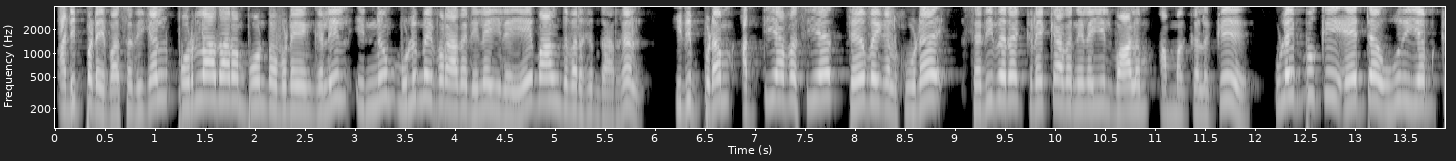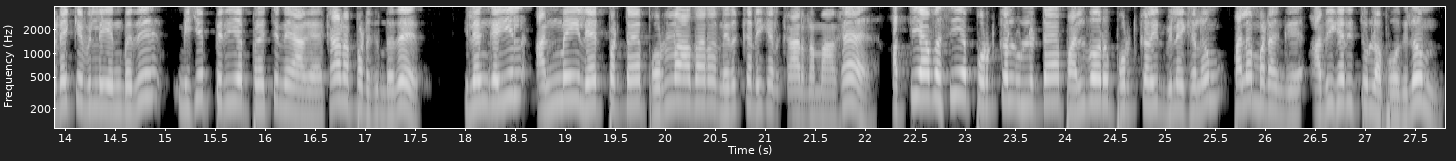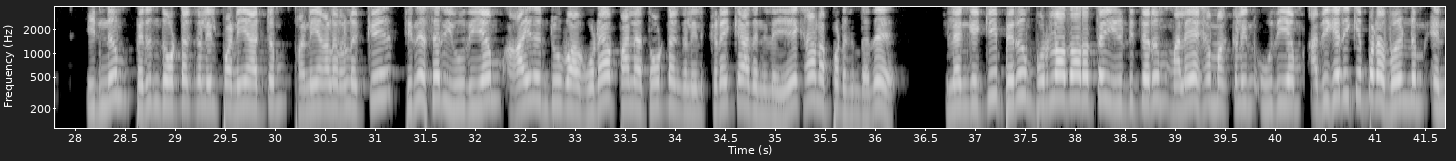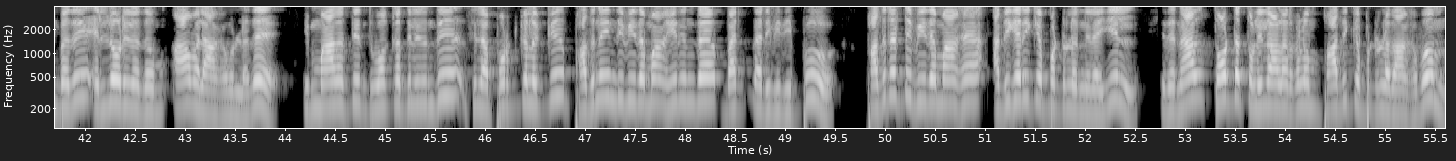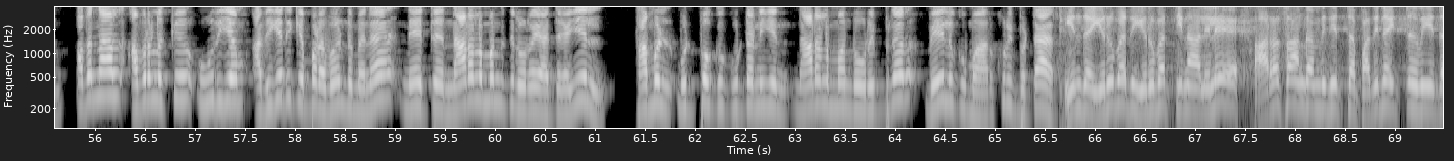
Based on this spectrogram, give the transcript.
அடிப்படை வசதிகள் பொருளாதாரம் போன்ற விடயங்களில் இன்னும் முழுமை பெறாத நிலையிலேயே வாழ்ந்து வருகின்றார்கள். இருப்பிடம் அத்தியாவசிய தேவைகள் கூட சரிவர கிடைக்காத நிலையில் வாழும் அம்மக்களுக்கு உழைப்புக்கு ஏற்ற ஊதியம் கிடைக்கவில்லை என்பது மிகப்பெரிய பிரச்சனையாக காணப்படுகின்றது. இலங்கையில் அண்மையில் ஏற்பட்ட பொருளாதார நெருக்கடிகள் காரணமாக அத்தியாவசிய பொருட்கள் உள்ளிட்ட பல்வேறு பொருட்களின் விலைகளும் பல மடங்கு அதிகரித்துள்ள போதிலும் இன்னும் பெருந்தோட்டங்களில் பணியாற்றும் பணியாளர்களுக்கு தினசரி ஊதியம் ஆயிரம் ரூபாய் கூட பல தோட்டங்களில் கிடைக்காத நிலையே காணப்படுகின்றது. இலங்கைக்கு பெரும் பொருளாதாரத்தை ஈட்டித்தரும் மலையக மக்களின் ஊதியம் அதிகரிக்கப்பட வேண்டும் என்பது எல்லோரினதும் ஆவலாக உள்ளது. இம்மாதத்தின் துவக்கத்திலிருந்து சில பொருட்களுக்கு பதினைந்து வீதமாக இருந்த வட் வரி விதிப்பு பதினெட்டு வீதமாக அதிகரிக்கப்பட்டுள்ள நிலையில் இதனால் தோட்ட தொழிலாளர்களும் பாதிக்கப்பட்டுள்ளதாகவும் அதனால் அவர்களுக்கு ஊதியம் அதிகரிக்கப்பட வேண்டும் என நேற்று நாடாளுமன்றத்தில் உரையாற்றுகையில் தமிழ் முற்போக்கு கூட்டணியின் நாடாளுமன்ற உறுப்பினர் வேலுகுமார் குறிப்பிட்டார். இந்த இருபது இருபத்தி நாலிலே அரசாங்கம் விதித்த பதினெட்டு வீத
